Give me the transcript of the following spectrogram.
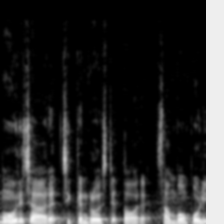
മോര് ചാറ് ചിക്കൻ റോസ്റ്റ് തോരൻ. സംഭവം പൊളി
